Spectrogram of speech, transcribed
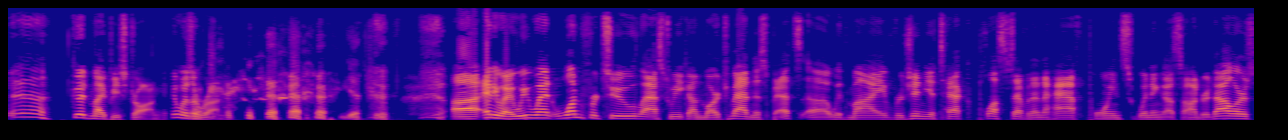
Eh, good might be strong. It was a run. yeah. Uh, anyway, we went one for two last week on March Madness bets, uh, with my Virginia Tech plus seven and a half points winning us hundred dollars.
